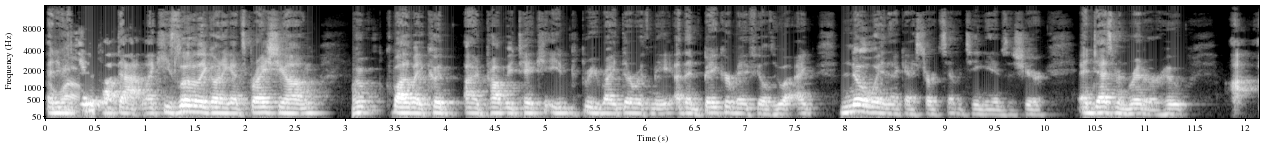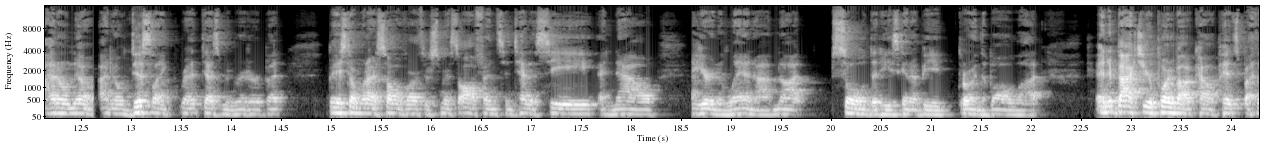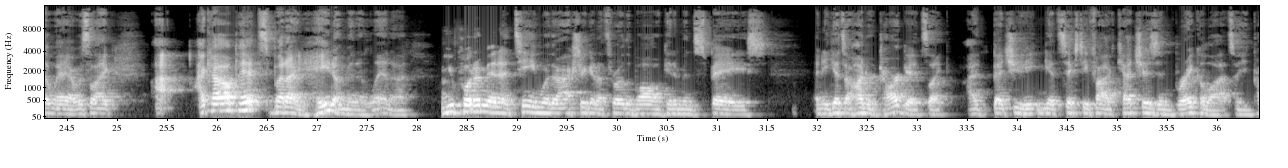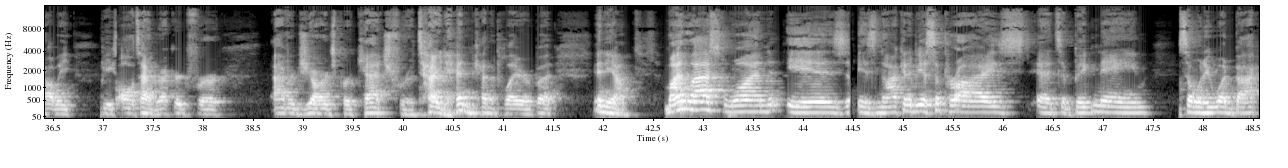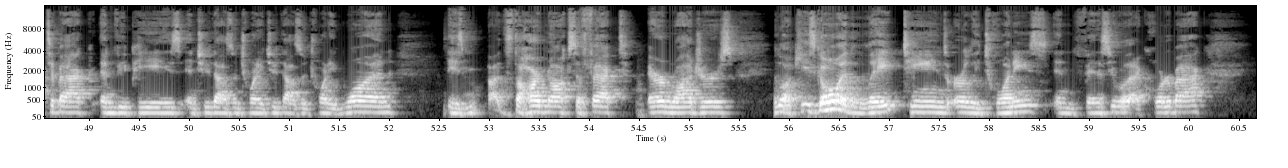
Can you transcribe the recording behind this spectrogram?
And oh, if wow. you think about that, like he's literally going against Bryce Young, who, by the way, could I'd probably take he'd be right there with me, and then Baker Mayfield, who I no way that guy starts 17 games this year, and Desmond Ridder, who I, I don't know, I don't dislike Desmond Ridder, but based on what I saw of Arthur Smith's offense in Tennessee and now here in Atlanta, I'm not sold that he's going to be throwing the ball a lot. And back to your point about Kyle Pitts, by the way, I was like, I, I Kyle Pitts, but I hate him in Atlanta. You put him in a team where they're actually going to throw the ball, get him in space, and he gets 100 targets. Like, I bet you he can get 65 catches and break a lot. So he'd probably be all time record for average yards per catch for a tight end kind of player. But anyhow, my last one is is not going to be a surprise. It's a big name someone who won back to back MVPs in 2020, 2021. He's, it's the hard knocks effect. Aaron Rodgers. Look, he's going late teens, early 20s in fantasy world at quarterback.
